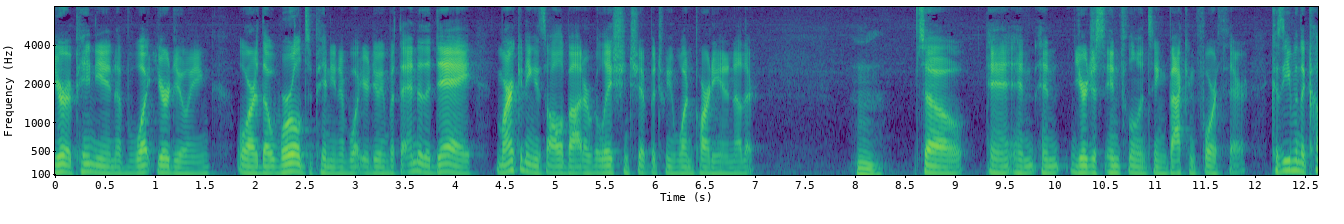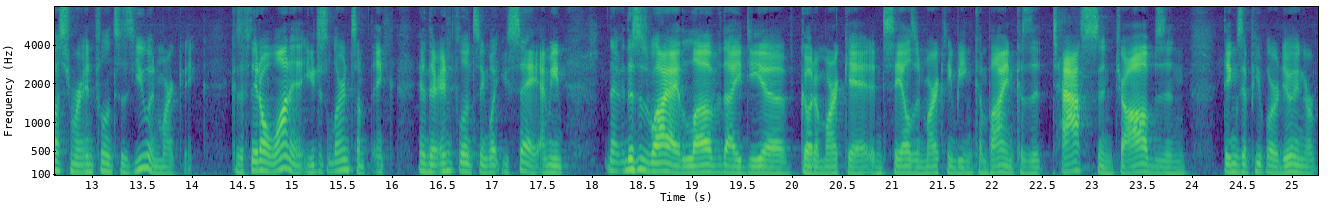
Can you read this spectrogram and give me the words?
your opinion of what you're doing or the world's opinion of what you're doing. But at the end of the day marketing is all about a relationship between one party and another. Hmm. so and, and, and you're just influencing back and forth there. Because even the customer influences you in marketing. Because if they don't want it you just learn something and they're influencing what you say. I mean this is why i love the idea of go to market and sales and marketing being combined because the tasks and jobs and things that people are doing are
